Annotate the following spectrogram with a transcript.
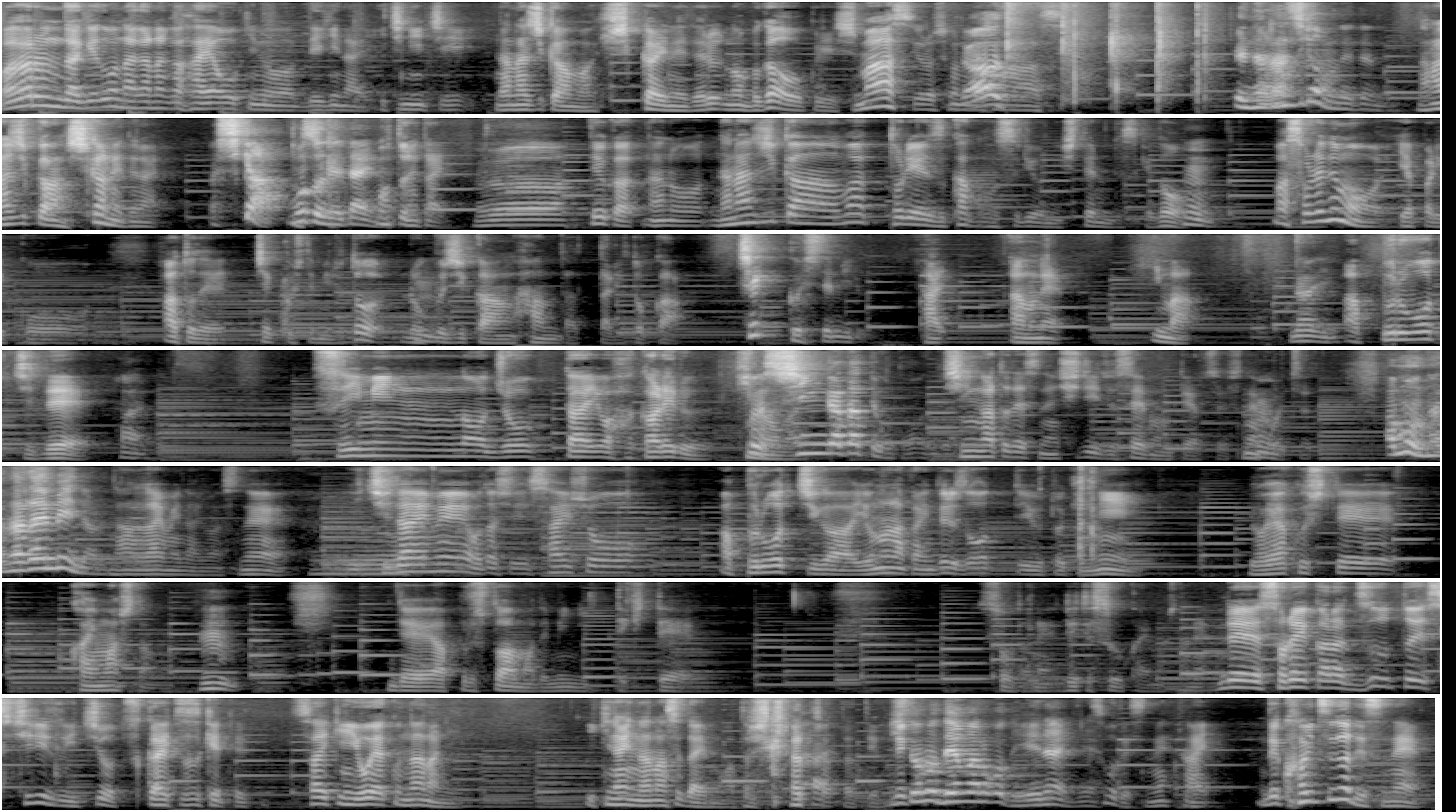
わかるんだけどなかなか早起きのできない。1日7時間はしっかり寝てるノブがお送りします。よろしくお願いします。え7時間も寝てんの？7時間しか寝てない。しか？もっと寝たいの？もっと寝たい。っていうかあの7時間はとりあえず確保するようにしてるんですけど、うん。まあ、それでもやっぱりこう後でチェックしてみるとうん6時間半だったりとか、チェックしてみる？はい。あのね今何？Apple Watch ではい睡眠の状態を測れる機それ能が新型ってこと？新型ですね。シリーズ7ってやつですね、うん。こいつ。あもう7代目になるの？7代目になりますね。うん1代目私最初 Apple Watch が世の中に出るぞっていう時に予約して買いましたもんうん。で、 Apple Store まで見に行ってきて、そうだね、出てすぐ買いましたね。で、それからずっとシリーズ1を使い続けて、最近ようやく7に、いきなり7世代も新しくなっちゃったっていう。で人の電話のこと言えないねそうですね。はい。で、こいつがですね、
